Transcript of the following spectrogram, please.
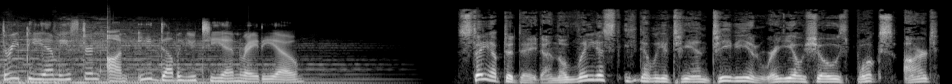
3 p.m. Eastern on EWTN Radio. Stay up to date on the latest EWTN TV and radio shows, books, art,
